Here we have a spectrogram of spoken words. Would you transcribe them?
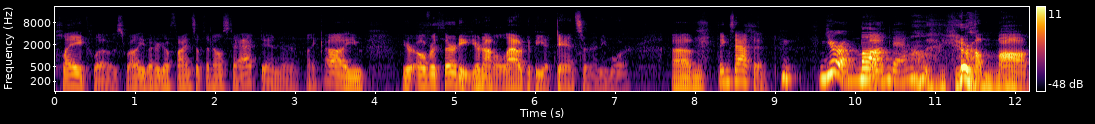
play closed. Well, you better go find something else to act in, or like, oh, you you're over thirty, you're not allowed to be a dancer anymore. Um, things happen. You're a mom But- now. You're a mom.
